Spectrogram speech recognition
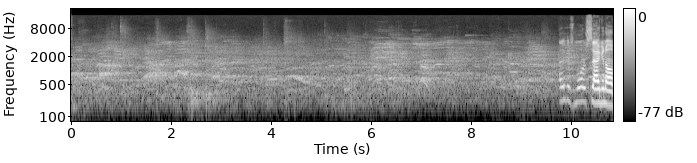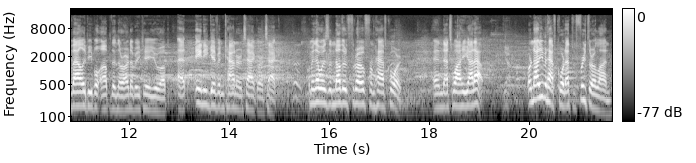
There's more Saginaw Valley people up than there are WKU up at any given counterattack or attack. I mean, that was another throw from half court, and that's why he got out. Or not even half court, at the free throw line.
